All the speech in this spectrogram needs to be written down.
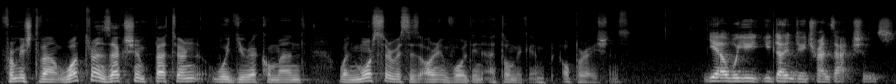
from Istvan. What transaction pattern would you recommend when more services are involved in atomic imp- operations? Yeah, well, you, you don't do transactions.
